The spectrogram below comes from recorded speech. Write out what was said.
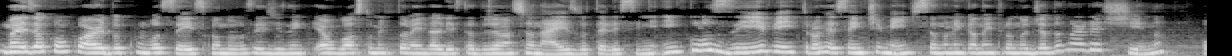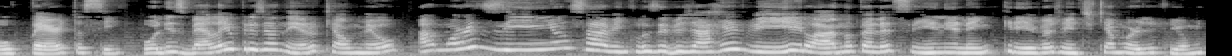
Mas eu concordo com vocês quando vocês dizem. Eu gosto muito também da lista dos nacionais do Telecine. Inclusive, entrou recentemente, se eu não me engano, entrou no Dia do Nordestino ou perto, assim. O Lisbela e o Prisioneiro, que é o meu amorzinho, sabe? Inclusive já revi lá no Telecine, ele é incrível, gente, que amor de filme.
